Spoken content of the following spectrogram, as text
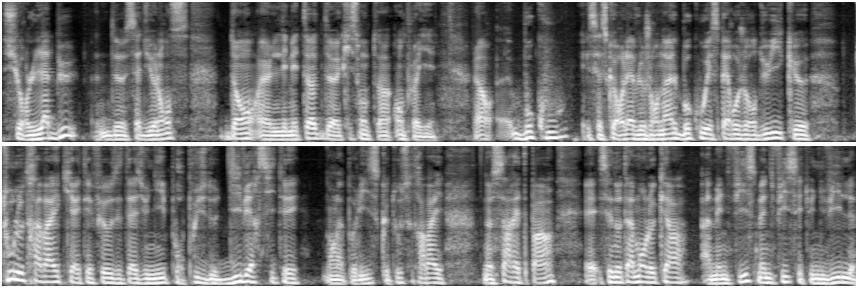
sur l'abus de cette violence dans les méthodes qui sont employées. Alors beaucoup, et c'est ce que relève le journal, beaucoup espèrent aujourd'hui que tout le travail qui a été fait aux États-Unis pour plus de diversité dans la police, que tout ce travail ne s'arrête pas. C'est notamment le cas à Memphis. Memphis est une ville,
